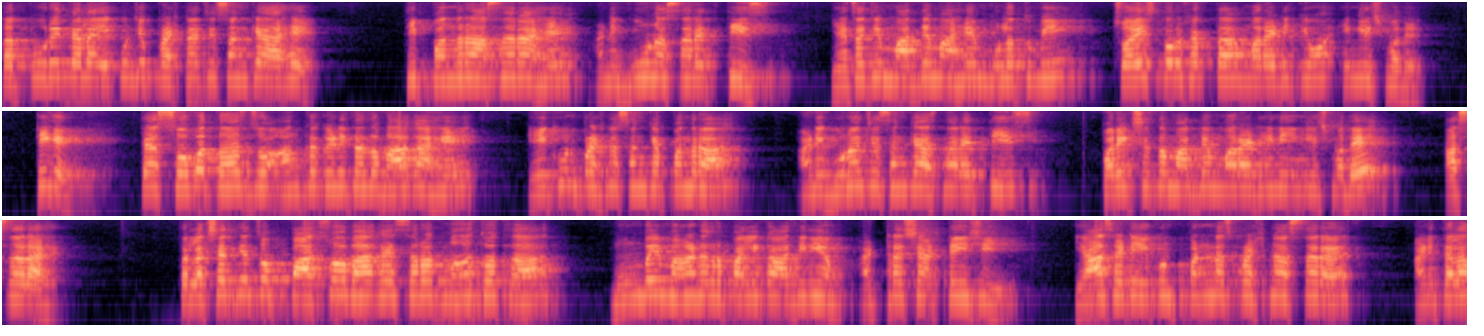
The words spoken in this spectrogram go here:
तत्पूर्वी त्याला एकूण जी प्रश्नाची संख्या आहे ती पंधरा असणार आहे आणि गुण असणार आहेत तीस. याचं जे माध्यम आहे मुलं तुम्ही चॉईस करू शकता मराठी किंवा इंग्लिशमध्ये. ठीक आहे? त्यासोबतच जो अंकगणिताचा भाग आहे एकूण प्रश्न संख्या पंधरा आणि गुणांची संख्या असणार आहे तीस. परीक्षेचं माध्यम मराठी आणि इंग्लिशमध्ये असणार आहे. तर लक्षात घ्या जो पाचवा भाग आहे सर्वात महत्त्वाचा मुंबई महानगरपालिका अधिनियम अठराशे अठ्ठ्याऐंशी यासाठी एकूण पन्नास प्रश्न असणार आहेत आणि त्याला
